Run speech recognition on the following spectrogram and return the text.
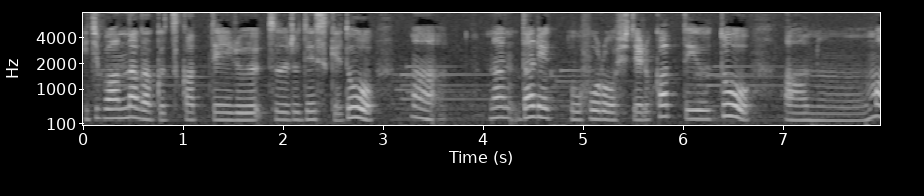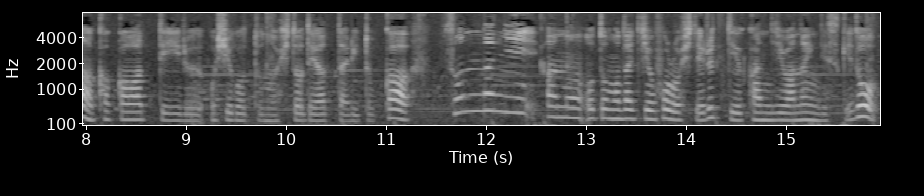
一番長く使っているツールですけどまあな誰をフォローしてるかっていうとあのー、まあ関わっているお仕事の人であったりとかそんなにあのお友達をフォローしてるっていう感じはないんですけど、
